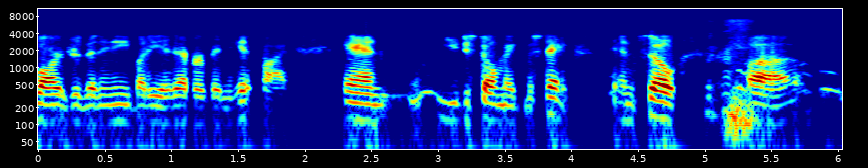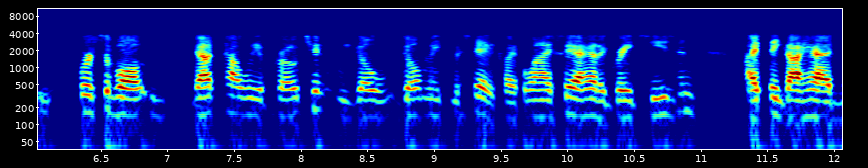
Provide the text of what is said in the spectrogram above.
larger than anybody had ever been hit by. And you just don't make mistakes. And so, uh, first of all, that's how we approach it. We go, don't make mistakes. Like when I say I had a great season, I think I had,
